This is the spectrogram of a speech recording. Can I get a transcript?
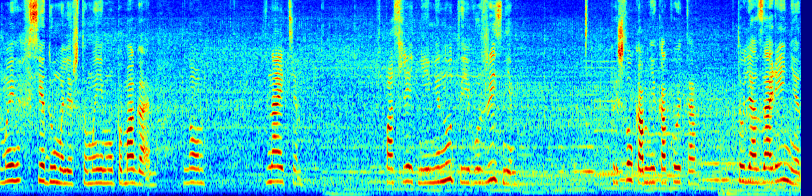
Мы все думали, что мы ему помогаем. Но, знаете, в последние минуты его жизни пришло ко мне какое-то то ли озарение,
